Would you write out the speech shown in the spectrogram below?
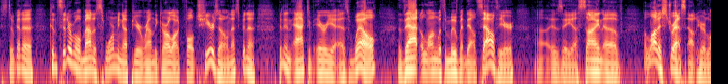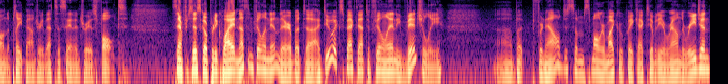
Still got a considerable amount of swarming up here around the Garlock Fault shear zone. That's been a been an active area as well. That, along with the movement down south here, uh, is a, a sign of a lot of stress out here along the plate boundary. That's the San Andreas Fault. San Francisco pretty quiet, nothing filling in there, but uh, I do expect that to fill in eventually. Uh, but for now, just some smaller microquake activity around the region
